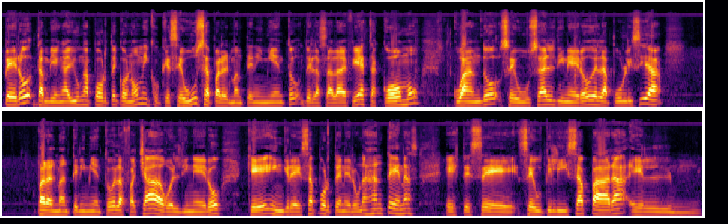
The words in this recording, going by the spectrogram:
pero también hay un aporte económico que se usa para el mantenimiento de la sala de fiesta, como cuando se usa el dinero de la publicidad para el mantenimiento de la fachada o el dinero que ingresa por tener unas antenas, este se, se utiliza para el,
